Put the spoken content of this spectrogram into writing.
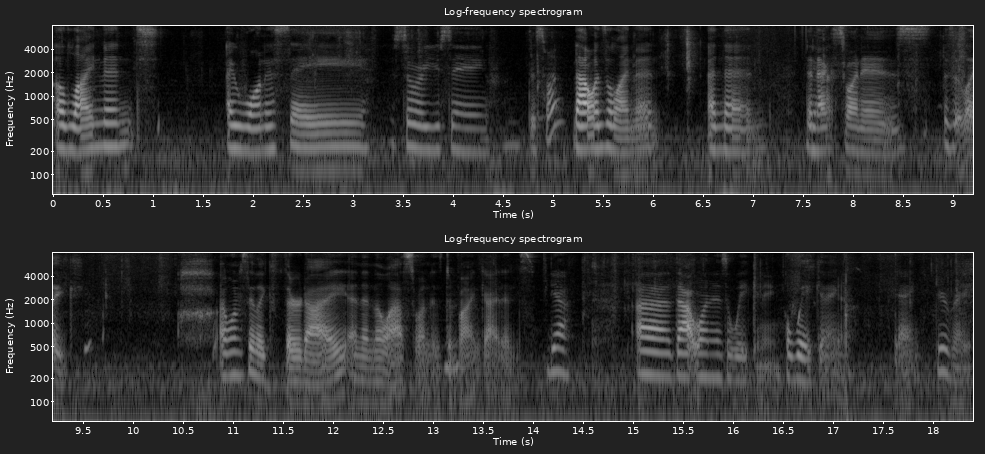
Alignment, I want to say So are you saying this one? that one's alignment. And then the Yeah. next one is, is it like, I want to say like third eye. And then the last one Mm-hmm. is divine guidance. Yeah. Uh, that one is awakening. Awakening. Dang. You're right.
